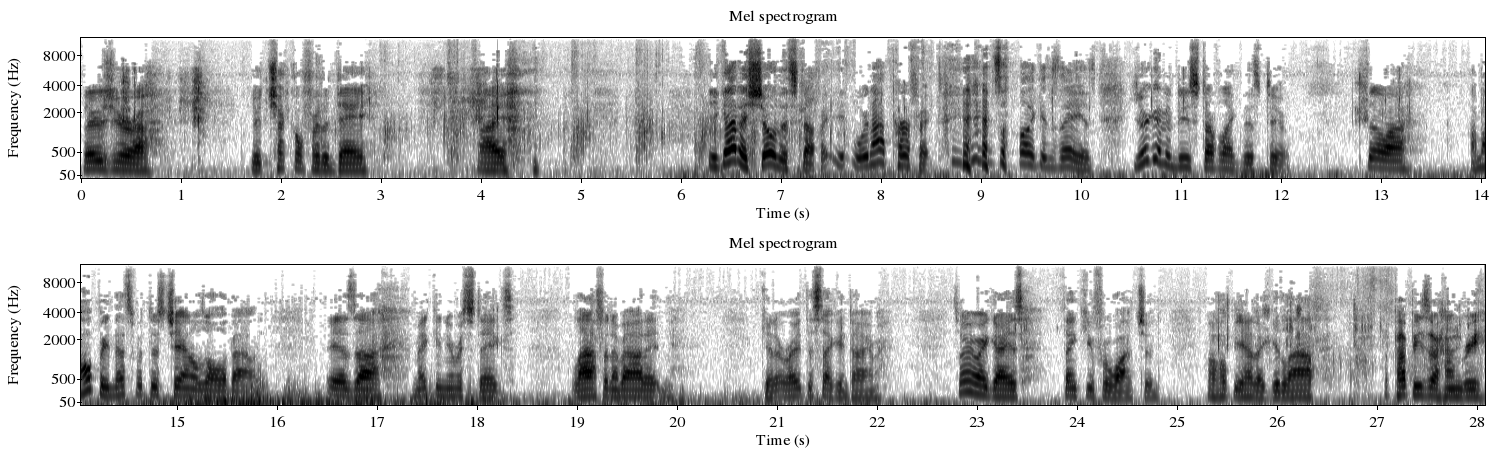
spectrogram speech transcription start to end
there's your uh, your chuckle for the day. I you got to show this stuff. We're not perfect. That's all I can say is you're going to do stuff like this too. So uh, I'm hoping that's what this channel is all about, is uh, making your mistakes, laughing about it, and get it right the second time. So anyway, guys, thank you for watching. I hope you had a good laugh. The puppies are hungry.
